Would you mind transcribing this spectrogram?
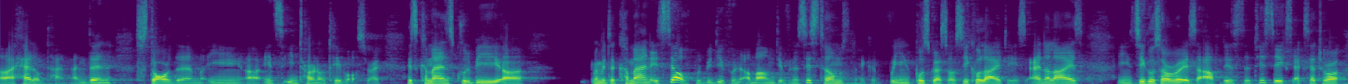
uh, ahead of time and then store them in uh, its internal tables, right? These commands could be uh, I mean, the command itself could be different among different systems. Like in Postgres or SQLite, it's analyze. In SQL Server, it's update statistics, etc.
